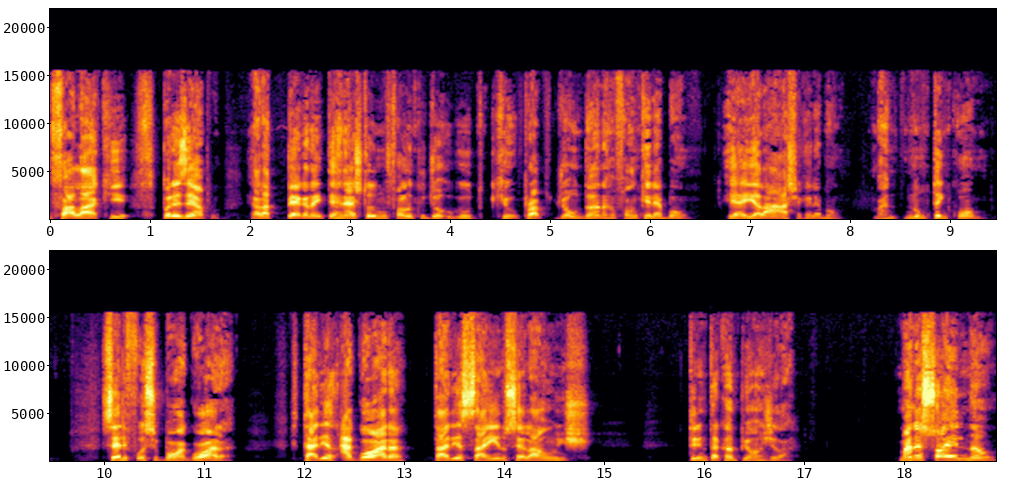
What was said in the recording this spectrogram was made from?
falar que, por exemplo, ela pega na internet todo mundo falando que o, John- que o próprio John Danahan falando que ele é bom. E aí ela acha que ele é bom. Mas não tem como. Se ele fosse bom agora, estaria agora estaria saindo, sei lá, uns 30 campeões de lá. Mas não é só ele não.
